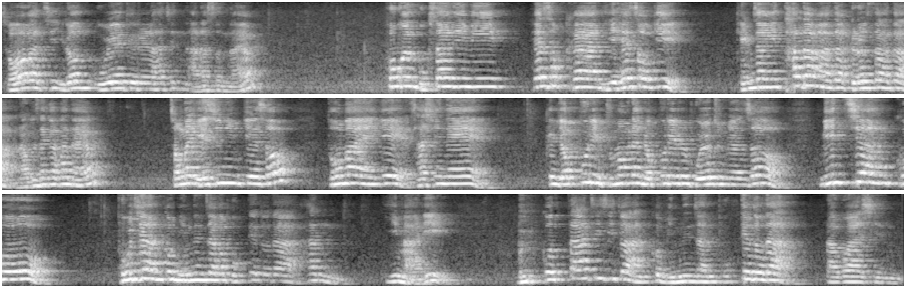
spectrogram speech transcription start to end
저와 같이 이런 오해들을 하진 않았었나요? 혹은 목사님이 해석한 이 해석이 굉장히 타당하다, 그럴싸하다라고 생각하나요? 정말 예수님께서 도마에게 자신의 그 옆구리, 구멍난 옆구리를 보여주면서 믿지 않고 보지 않고 믿는 자가 복되도다 한 이 말이 묻고 따지지도 않고 믿는 자는 복되도다 라고 하신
